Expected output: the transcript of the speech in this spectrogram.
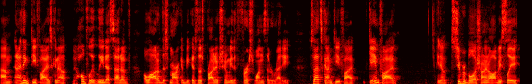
Um, and I think DeFi is going to hopefully lead us out of a lot of this market because those projects are going to be the first ones that are ready. So that's kind of DeFi. GameFi, you know, super bullish on it. Obviously,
